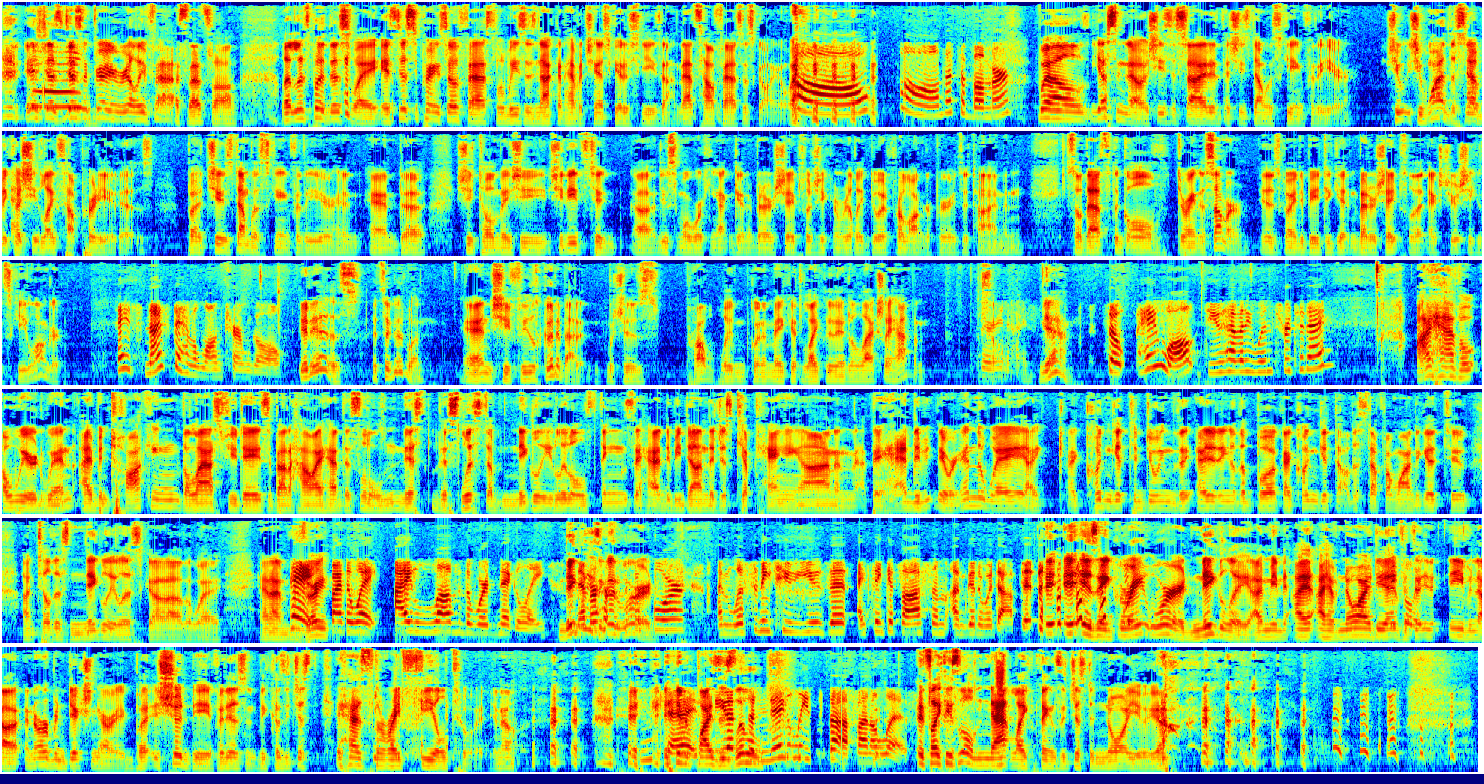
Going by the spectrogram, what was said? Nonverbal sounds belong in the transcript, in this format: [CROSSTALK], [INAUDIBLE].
it's just disappearing really fast. That's all. Let, us put it this way: it's disappearing so fast. Louise is not going to have a chance to get her skis on. That's how fast it's going away. Oh, [LAUGHS] oh, that's a bummer. Well, yes and no. She's decided that she's done with skiing for the year. She she wanted the snow okay. because she likes how pretty it is but she's done with skiing for the year, and and uh, she told me she she needs to uh, do some more working out and get in better shape so she can really do it for longer periods of time, and so that's the goal during the summer is going to be to get in better shape so that next year she can ski longer. Hey, it's nice to have a long term goal. It is. It's a good one, and she feels good about it, which is probably going to make it likely that it'll actually happen. Very so, nice. Yeah. So, hey, Walt, do you have any wins for today? I have a, a, weird win. I've been talking the last few days about how I had this little list, this list of niggly little things that had to be done that just kept hanging on, and that they had to be, they were in the way. I I couldn't get to doing the editing of the book. I couldn't get to other stuff I wanted to get to until this niggly list got out of the way. And I'm hey, very. by the way, I love the word niggly. Niggly's Never a good word. Before. I'm listening to you use it. I think it's awesome. I'm going to adopt it. it, it is a [LAUGHS] great word, niggly. I mean, I, I have no idea niggly. If it's even a, an urban dictionary, but it should be if it isn't because it just it has the right feel to it. You know, [LAUGHS] it, okay. it implies you these little niggly stuff on a list. It's like these little gnat-like things that just annoy you. You know. [LAUGHS]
